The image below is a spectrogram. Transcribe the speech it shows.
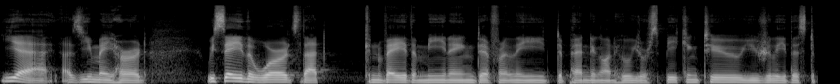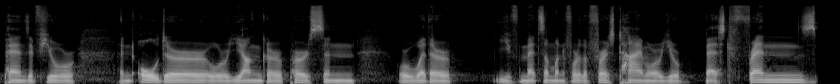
yeah, as you may heard, we say the words that convey the meaning differently depending on who you're speaking to. Usually this depends if you're an older or younger person or whether you've met someone for the first time or you're best friends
